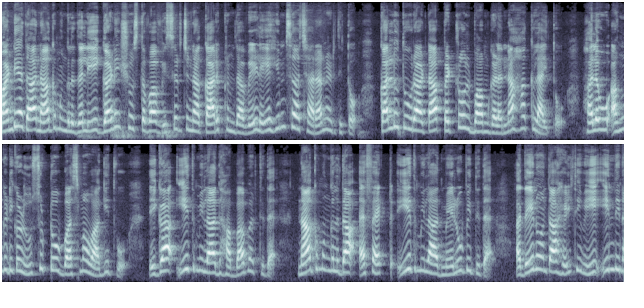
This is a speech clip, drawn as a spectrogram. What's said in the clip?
ಮಂಡ್ಯದ ನಾಗಮಂಗಲದಲ್ಲಿ ಗಣೇಶೋತ್ಸವ ವಿಸರ್ಜನಾ ಕಾರ್ಯಕ್ರಮದ ವೇಳೆ ಹಿಂಸಾಚಾರ ನಡೆದಿತ್ತು. ಕಲ್ಲು ತೂರಾಟ, ಪೆಟ್ರೋಲ್ ಬಾಂಬ್ಗಳನ್ನು ಹಾಕಲಾಯಿತು. ಹಲವು ಅಂಗಡಿಗಳು ಸುಟ್ಟು ಭಸ್ಮವಾಗಿದ್ವು. ಈಗ ಈದ್ ಮಿಲಾದ್ ಹಬ್ಬ ಬರ್ತಿದೆ. ನಾಗಮಂಗಲದ ಎಫೆಕ್ಟ್ ಈದ್ ಮಿಲಾದ್ ಮೇಲೂ ಬಿದ್ದಿದೆ. ಅದೇನು ಅಂತ ಹೇಳ್ತೀವಿ ಇಂದಿನ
